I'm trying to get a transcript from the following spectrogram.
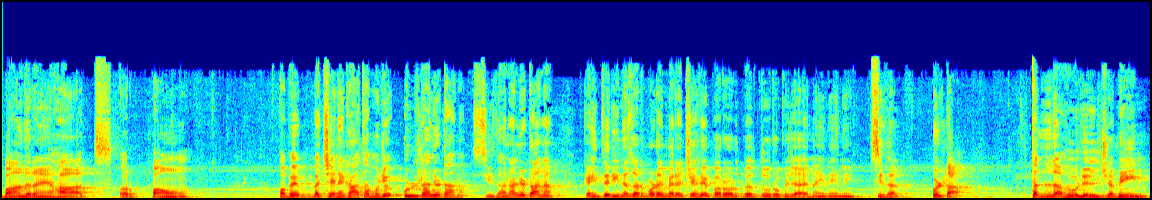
باندھ رہے ہیں ہاتھ اور پاؤں۔ اور پھر بچے نے کہا تھا مجھے الٹا لٹانا، سیدھا نہ لٹانا، کہیں تیری نظر پڑے میرے چہرے پر اور پھر تو رک جائے۔ نہیں نہیں نہیں، سیدھا، الٹا۔ تلہ للجبین۔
